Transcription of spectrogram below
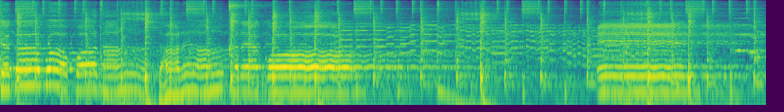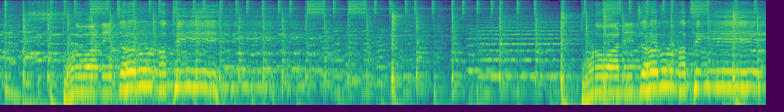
જગ બાપાના ધાર્યા કર્યા કો એ ધૂણવાની જરૂર નથી. ધૂણવાની જરૂર નથી.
